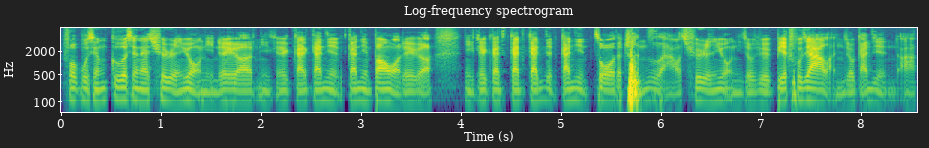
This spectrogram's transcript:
说不行，哥现在缺人用，你这个你这赶赶紧赶紧帮我这个，你这赶赶赶紧赶紧做我的臣子啊，我缺人用，你就别别出家了，你就赶紧啊，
